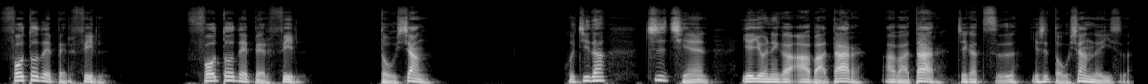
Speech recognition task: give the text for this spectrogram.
foto de perfil，foto de perfil，头像。 我记得之前也有那个 avatar。avatar 这个词也是头像的意思，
